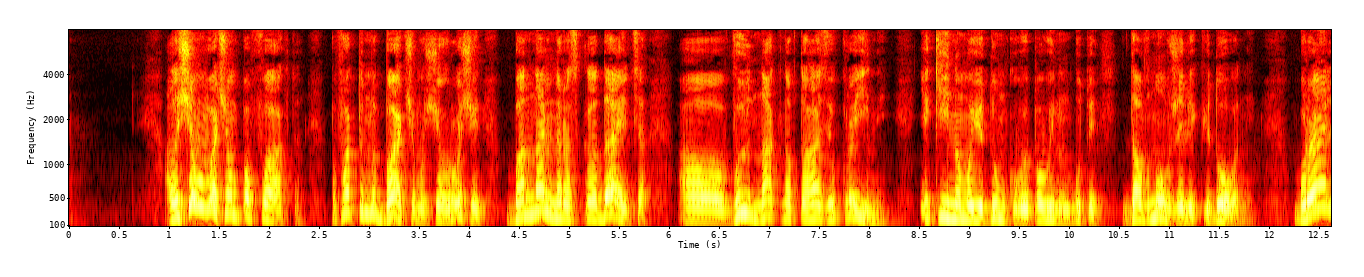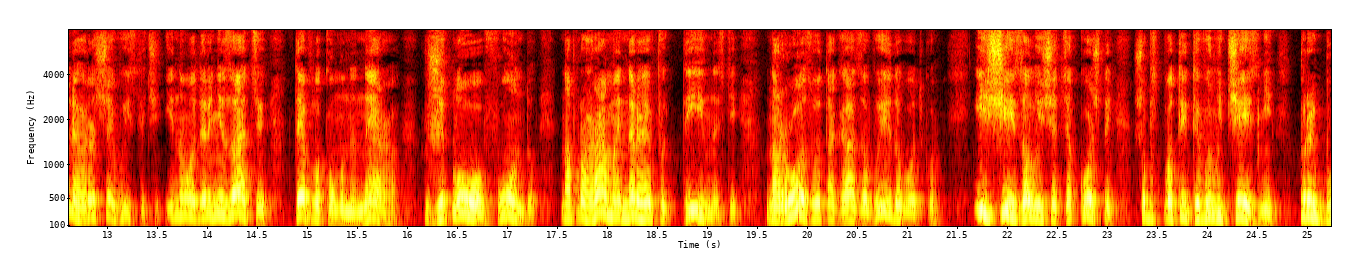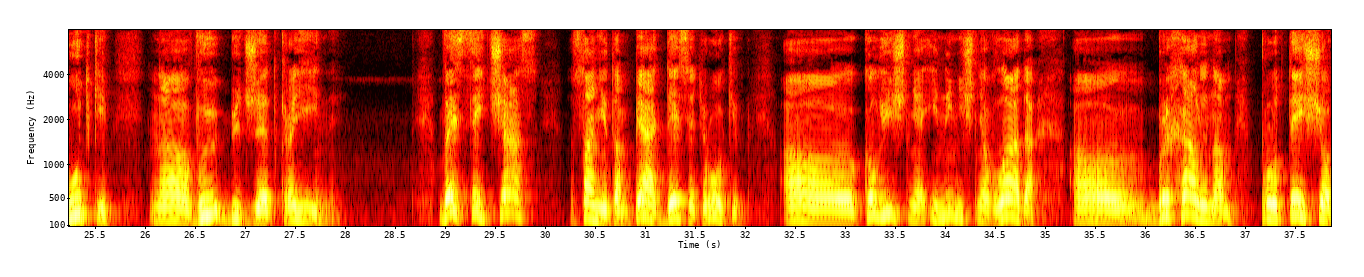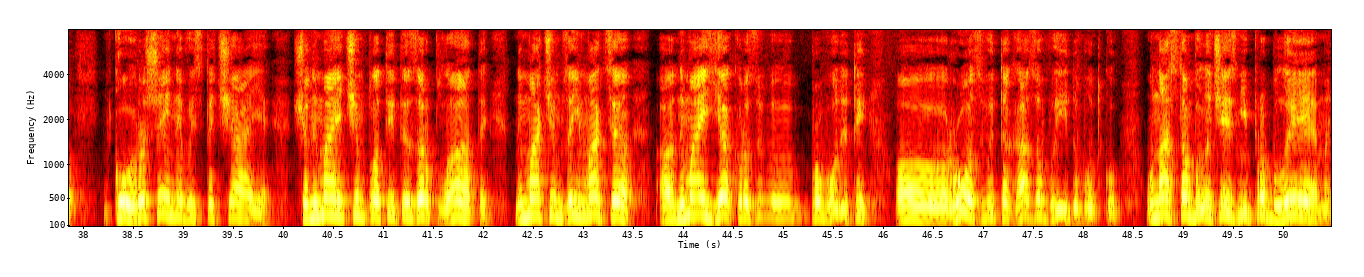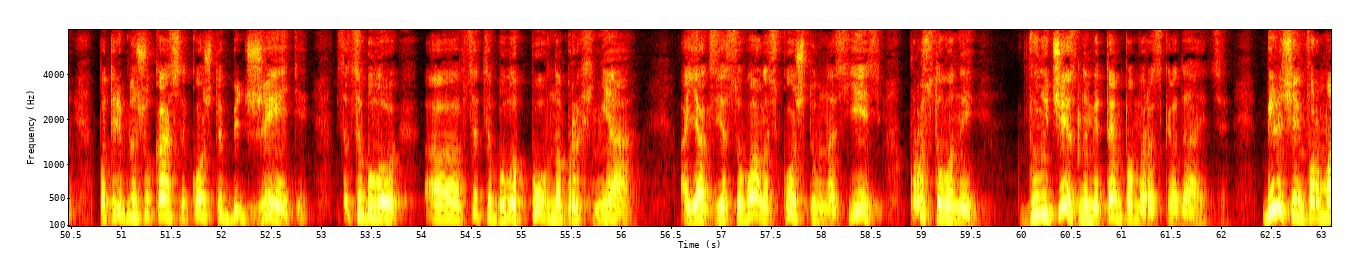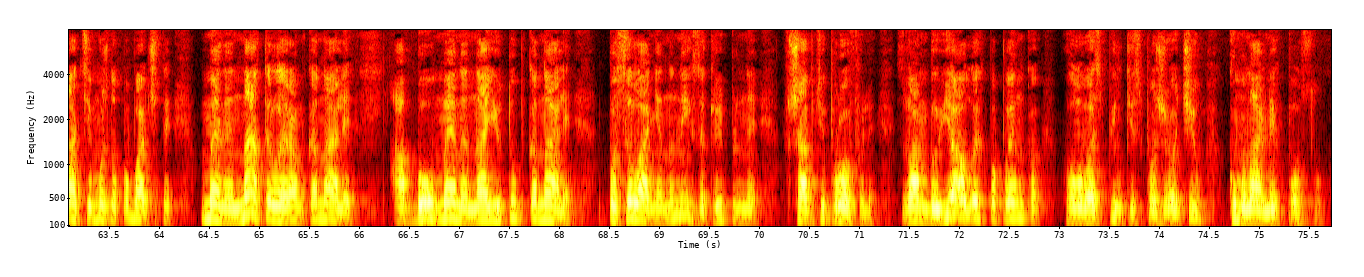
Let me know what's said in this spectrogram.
Але що ми бачимо по факту? По факту ми бачимо, що гроші банально розкладаються в НАК Нафтогазі України, який, на мою думку, ви повинен бути давно вже ліквідований. Бо реально грошей вистачить і на модернізацію теплокомуненерго, житлового фонду, на програми енергоефективності, на розвиток газовидобутку. І ще й залишаться кошти, щоб сплатити величезні прибутки в бюджет країни. Весь цей час, останні там 5-10 років, колишня і нинішня влада брехали нам про те, що грошей не вистачає, що немає чим платити зарплати, нема чим займатися, немає як роз, е, проводити розвиток газовидобутку. У нас там величезні проблеми, потрібно шукати кошти в бюджеті. Все це було, все це було повна брехня. А як з'ясувалось, кошти у нас є, просто вони величезними темпами розкрадаються. Більше інформації можна побачити в мене на телеграм-каналі або в мене на Ютуб каналі. Посилання на них закріплене в шапці профілі. З вами був я, Олег Попенко, голова спілки споживачів комунальних послуг.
